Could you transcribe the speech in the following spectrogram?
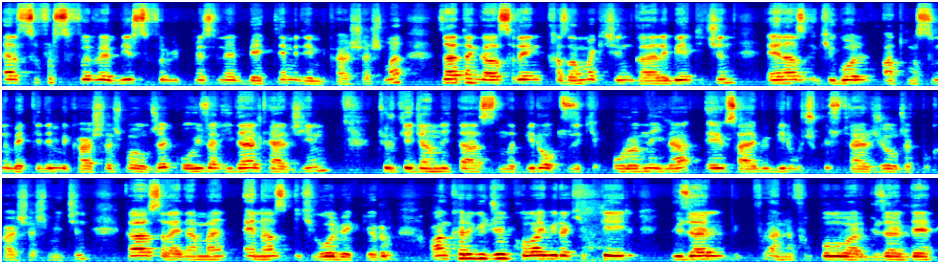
Yani 0-0 ve 1-0 bitmesini beklemediğim bir karşılaşma. Zaten Galatasaray'ın kazanmak için, galibiyet için en az 2 gol atmasını beklediğim bir karşılaşma olacak. O yüzden ideal tercihim Beşiktaş'ın Türkiye canlı iddiasında 1.32 oranıyla ev sahibi 1.5 üst tercih olacak bu karşılaşma için. Galatasaray'dan ben en az 2 gol bekliyorum. Ankara gücü kolay bir rakip değil. Güzel yani futbolu var. Güzel de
